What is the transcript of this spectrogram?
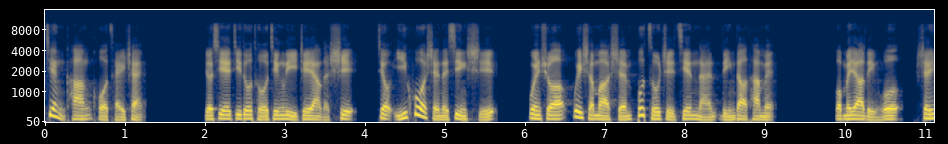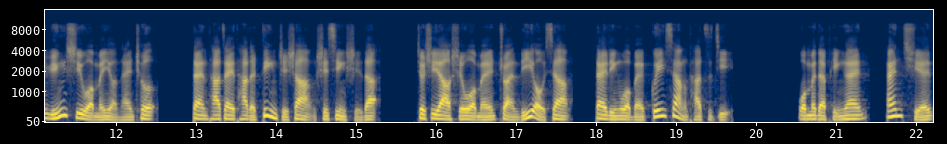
健康或财产。有些基督徒经历这样的事，就疑惑神的信实。问说：为什么神不阻止艰难临到他们？我们要领悟，神允许我们有难处，但他在他的定旨上是信实的，就是要使我们转离偶像，带领我们归向他自己。我们的平安、安全、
